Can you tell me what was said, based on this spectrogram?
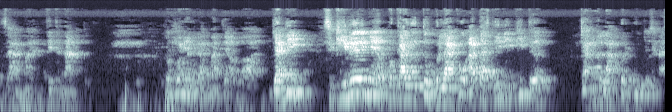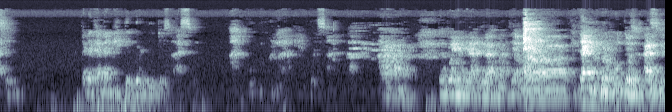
zaman. Fitnah Tuan-tuan yang dirahmati Allah. Jadi sekiranya perkara itu berlaku atas diri kita Janganlah berputus asa. Kadang-kadang kita berputus asa Aku pula yang bersalah ha. Tuan-tuan yang dirahmati Allah Jangan berputus asa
